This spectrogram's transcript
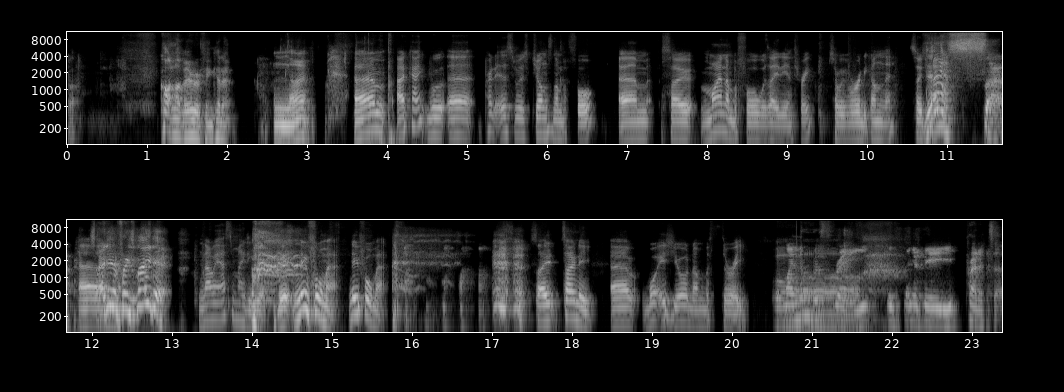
well, Can't love everything, can it? No. Um, okay. Well, uh, Predators was John's number four. Um, so my number four was Alien Three. So we've already gone there. So Tony- Yes. so Um, Alien Three's made it. No, it hasn't made it yet. New format. New format. so Tony, uh, what is your number three? my number three is going to be Predator.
